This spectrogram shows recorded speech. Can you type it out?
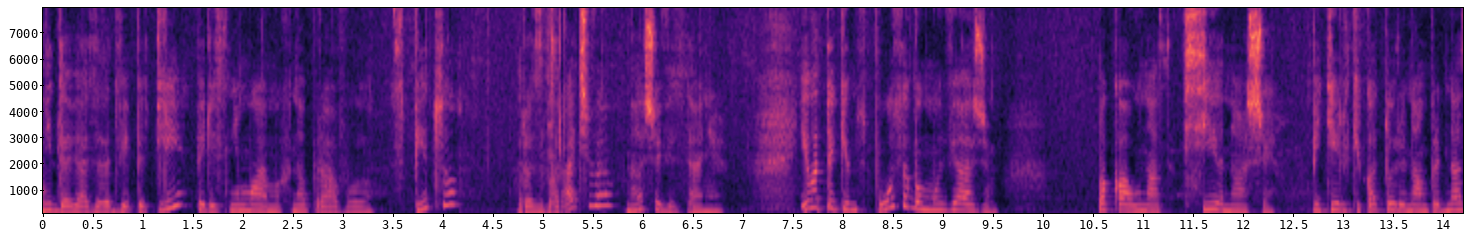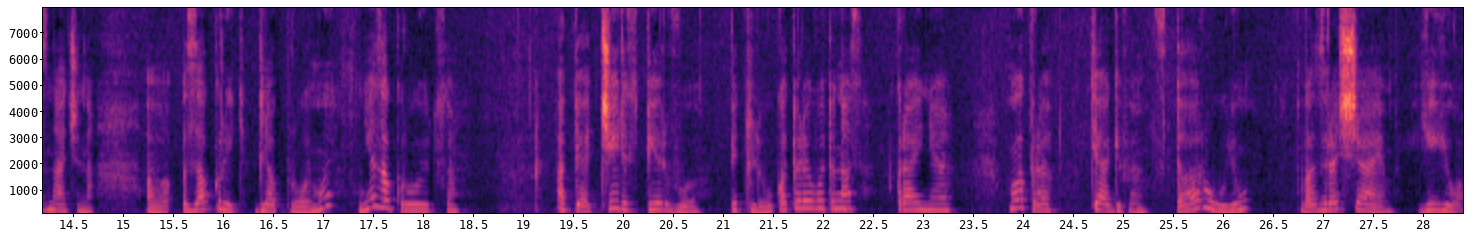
Не довязывая 2 петли переснимаем их на правую спицу разворачиваем наше вязание. И вот таким способом мы вяжем. Пока у нас все наши петельки которые нам предназначено э, закрыть для проймы не закроются. Опять через первую петлю которая вот у нас крайняя мы протягиваем вторую возвращаем ее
